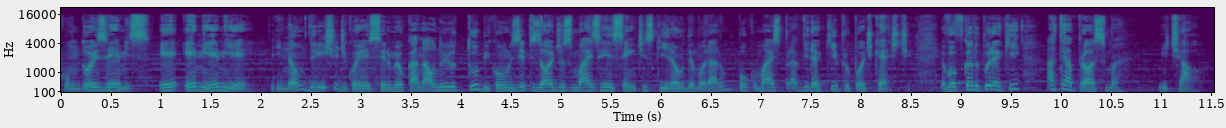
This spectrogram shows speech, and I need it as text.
com dois M's, E-M-M-E. E não deixe de conhecer o meu canal no YouTube com os episódios mais recentes que irão demorar um pouco mais para vir aqui pro podcast. Eu vou ficando por aqui, até a próxima e tchau.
